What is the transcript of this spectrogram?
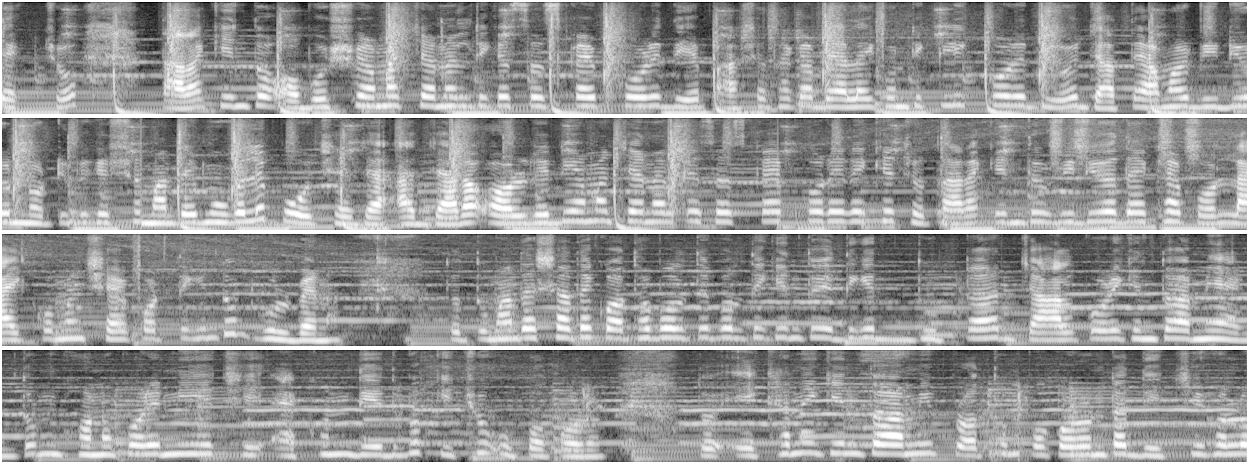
দেখছ তারা কিন্তু অবশ্যই আমার চ্যানেলটিকে সাবস্ক্রাইব করে দিয়ে পাশে থাকা বেল আইকনটি ক্লিক করে দিও, যাতে আমার ভিডিওর নোটিফিকেশন আমাদের মোবাইলে পৌঁছে যায়। আর যারা অলরেডি আমার চ্যানেলকে সাবস্ক্রাইব করে রেখেছো, তারা কিন্তু ভিডিও দেখার পর লাইক কমেন্ট শেয়ার করতে কিন্তু ভুলবে না। তো তোমাদের সাথে কথা বলতে বলতে কিন্তু এদিকে দুধটা জাল করে কিন্তু আমি একদম ঘন করে নিয়েছি। এখন দিয়ে দেবো কিছু উপকরণ। তো এখানে কিন্তু আমি প্রথম উপকরণটা দিচ্ছি হলো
